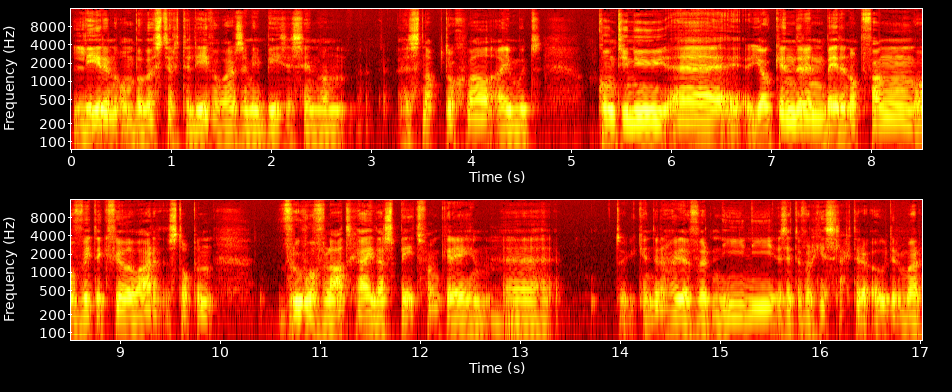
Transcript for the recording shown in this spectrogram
leren om bewuster te leven waar ze mee bezig zijn. Van, je snapt toch wel, ah, je moet continu eh, jouw kinderen bij de opvang of weet ik veel waar stoppen. Vroeg of laat ga je daar spijt van krijgen. Uh, je kinderen ga je ervoor niet, niet, zitten voor geen slechtere ouder, maar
